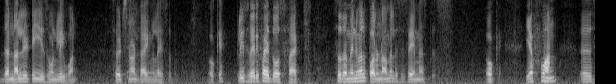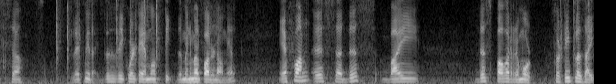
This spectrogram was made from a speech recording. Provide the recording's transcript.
the nullity is only 1 so it is not diagonalizable. Okay please verify those facts. So the minimal polynomial is the same as this. Okay f1 is uh, so let me write this is equal to m of t the minimal polynomial f1 is uh, this by this power remote. So, t plus i.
